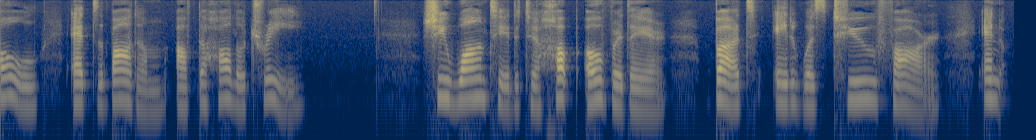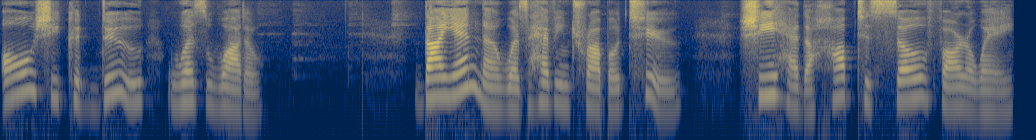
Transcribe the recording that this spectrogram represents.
hole at the bottom of the hollow tree. She wanted to hop over there, but it was too far, and all she could do was waddle. Diana was having trouble too. She had hopped so far away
